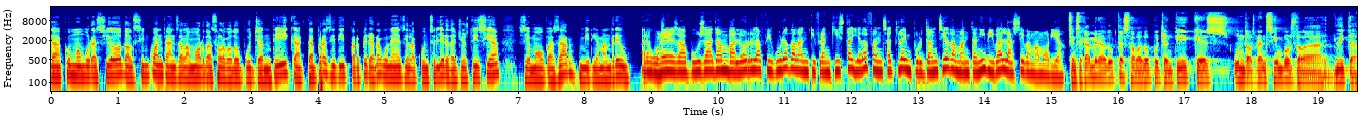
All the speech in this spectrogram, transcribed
de commemoració dels 50 anys de la mort de Salvador Puig Antic, acte presidit per Pere Aragonès i la consellera de Justícia, Gemou Besar, Míriam Andreu. Aragonès ha posat en valor la figura de l'antifranquista i ha defensat la importància de mantenir viva la seva memòria. Sense cap mena de dubte, Salvador Puig Antic és un dels grans símbols de la lluita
